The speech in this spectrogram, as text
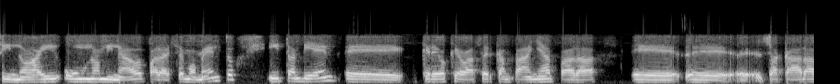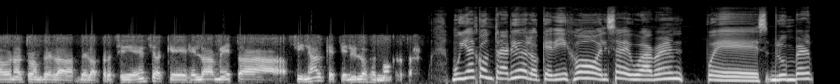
si no hay un nominado para ese momento, y también eh, creo que va a hacer campaña para sacar a Donald Trump de la, de la presidencia, que es la meta final que tienen los demócratas. Muy al contrario de lo que dijo Elizabeth Warren, pues Bloomberg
